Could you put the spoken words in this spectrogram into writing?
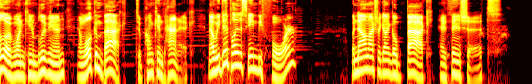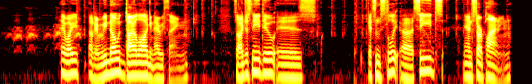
Hello everyone, Kingdom Oblivion, and welcome back to Pumpkin Panic. Now we did play this game before, but now I'm actually gonna go back and finish it. Hey, why you- okay, we know dialogue and everything. So I just need to do is get some uh, seeds and start planting.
